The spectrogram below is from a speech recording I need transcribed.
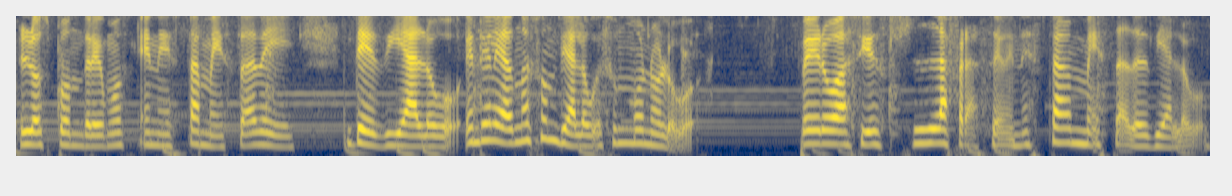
los pondremos en esta mesa de, de diálogo. En realidad no es un diálogo, es un monólogo. Pero así es la frase, en esta mesa de diálogo.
